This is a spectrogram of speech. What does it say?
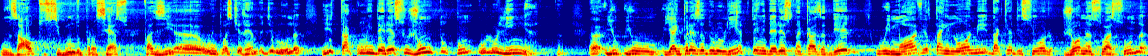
os autos, segundo o processo, fazia o imposto de renda de Lula e está com o endereço junto com o Lulinha. Uh, e, e, o, e, a empresa do Lulinha tem o endereço na casa dele, o imóvel está em nome daquele senhor Jonas Suassuna,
